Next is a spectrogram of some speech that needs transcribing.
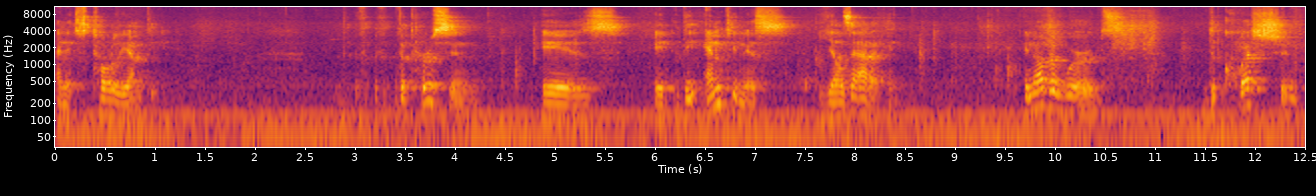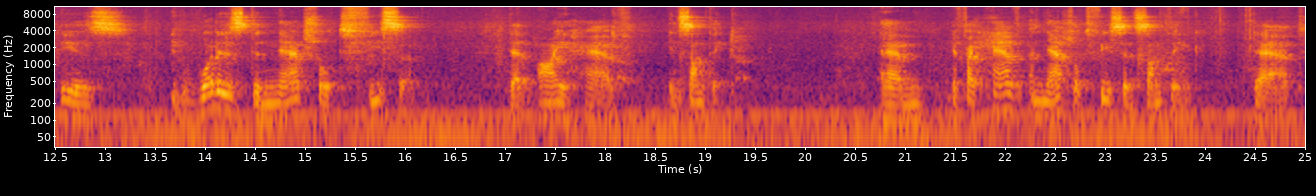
and it's totally empty. The person is, it, the emptiness yells out at him. In other words, the question is what is the natural tfisa that I have in something? Um, if I have a natural tfisa in something that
